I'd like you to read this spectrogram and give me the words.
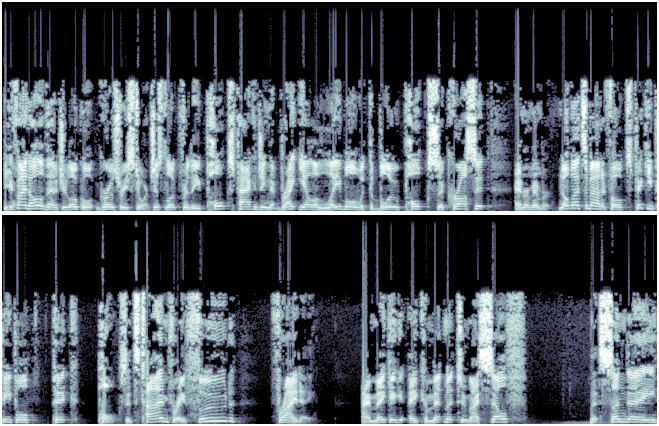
You can find all of that at your local grocery store. Just look for the Polks packaging, that bright yellow label with the blue Polks across it. And remember, no buts about it, folks. Picky people pick Polks. It's time for a Food Friday. I am making a commitment to myself that Sunday,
